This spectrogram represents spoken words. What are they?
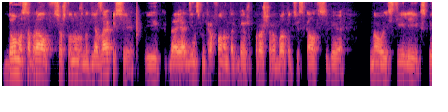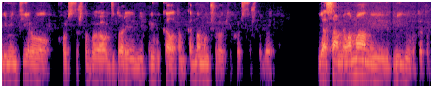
дома собрал все, что нужно для записи. И когда я один с микрофоном, так даже проще работать, искал в себе новые стили, экспериментировал. Хочется, чтобы аудитория не привыкала там к одному чуроке. Хочется, чтобы я сам меломан и двигаю вот эту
